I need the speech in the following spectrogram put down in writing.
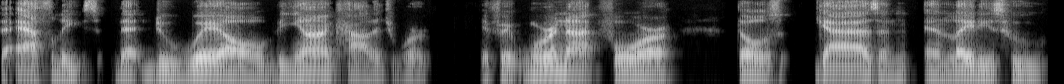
the athletes that do well beyond college work. If it were not for those guys and, and ladies who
